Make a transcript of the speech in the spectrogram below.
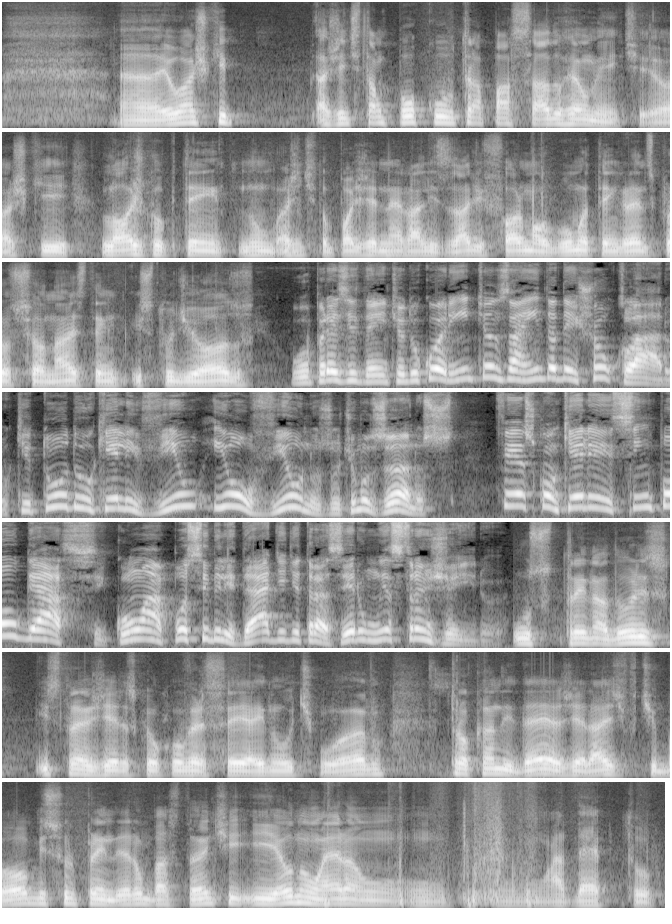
Uh, eu acho que a gente está um pouco ultrapassado realmente. Eu acho que, lógico que tem, não, a gente não pode generalizar de forma alguma, tem grandes profissionais, tem estudiosos. O presidente do Corinthians ainda deixou claro que tudo o que ele viu e ouviu nos últimos anos fez com que ele se empolgasse com a possibilidade de trazer um estrangeiro. Os treinadores estrangeiros que eu conversei aí no último ano, trocando ideias gerais de futebol, me surpreenderam bastante e eu não era um, um, um adepto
